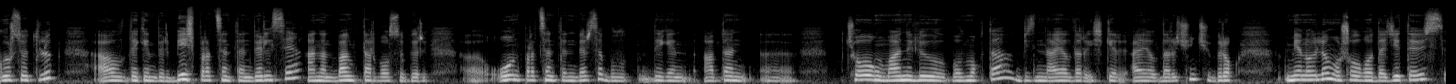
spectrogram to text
көрсөтүлүп ал деген бир беш проценттен берилсе анан банктар болсо бир он проценттен берсе бул деген абдан чоң маанилүү болмок да биздин аялдар ишкер аялдар үчүнчү. Бирок мен ойлойм ошолго да жетебиз.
